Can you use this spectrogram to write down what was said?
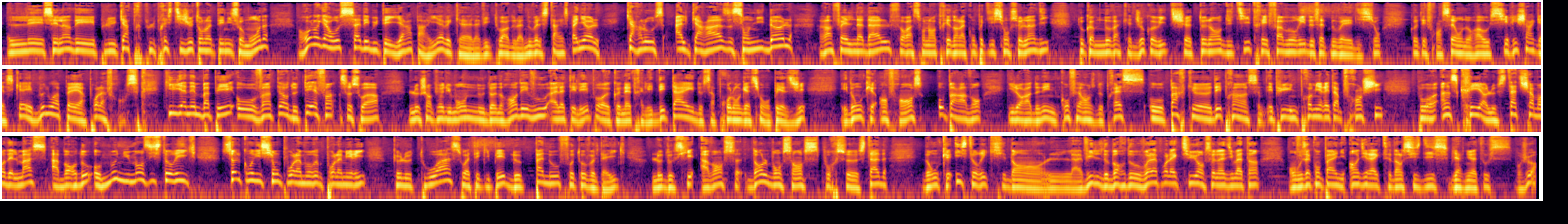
C'est l'un des plus quatre plus prestigieux tournois de tennis au monde. Roland Garros a débuté hier à Paris avec la victoire de la nouvelle star espagnole Carlos Alcaraz, son idole Rafael Nadal fera son entrée dans la compétition ce lundi, tout comme Novak Djokovic, tenant du titre et favori de cette nouvelle édition. Côté français, on aura aussi Richard Gasquet et Benoît Paire pour la France. Kylian Mbappé aux 20h de TF1 ce soir. Le champion du monde nous donne rendez-vous à la télé pour connaître les détails de sa prolongation au PSG. Et donc en France, auparavant, il aura donné une conférence de presse au Parc des Princes. Et puis une première étape franchie pour inscrire le Stade Chamandelmas à Bordeaux aux monuments historiques. Seule condition pour la, pour la mairie, que le toit soit équipé de panneaux photovoltaïques. Le dossier avance dans le bon sens pour ce stade donc historique dans la ville de Bordeaux. Voilà pour l'actu en ce lundi matin. On vous accompagne en direct dans le 6-10. Bienvenue à tous. Bonjour.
